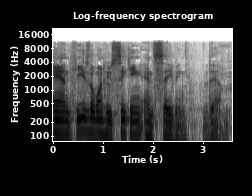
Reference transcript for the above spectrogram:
and He's the one who's seeking and saving them.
